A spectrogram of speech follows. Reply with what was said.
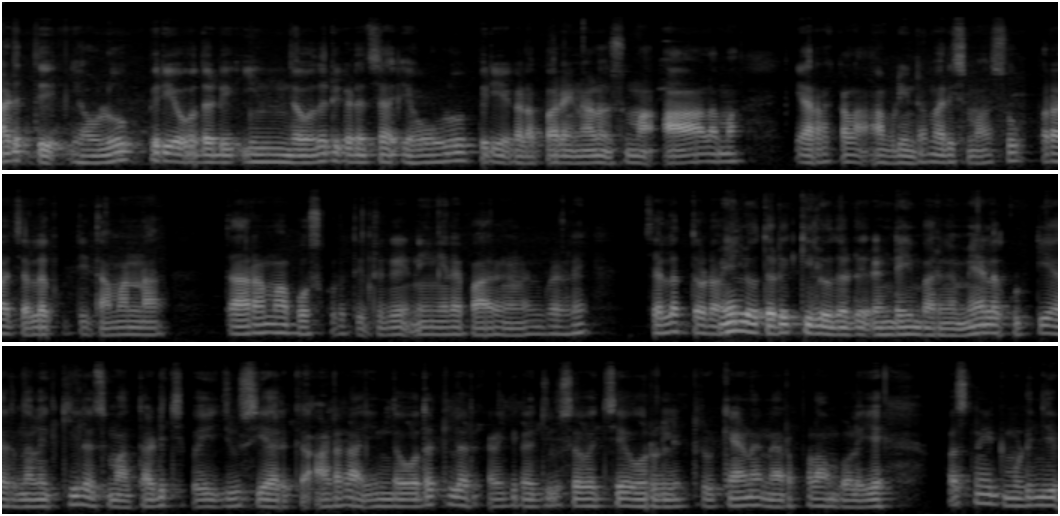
அடுத்து எவ்வளோ பெரிய உதடு இந்த உதடு கிடச்சா எவ்வளோ பெரிய கடப்பாறைனாலும் சும்மா ஆழமாக இறக்கலாம் அப்படின்ற மாதிரி சும்மா சூப்பராக செல்லக்குட்டி தமன்னா. தரமாக போஸ் கொடுத்துட்ருக்கு நீங்களே பாருங்கள் நண்பர்களே. செல்லத்தோட மேல் உதடு கீழ் உதடு ரெண்டையும் பாருங்கள் மேலே குட்டியாக இருந்தாலும் கீழே சும்மா தடிச்சு போய் ஜூஸியாக இருக்குது அடடா இந்த உதட்டில் கிடைக்கிற ஜூஸை வச்சே ஒரு லிட்டர் கேனை நிரப்பலாம் போலயே. ஃபஸ்ட் நைட் முடிஞ்சு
